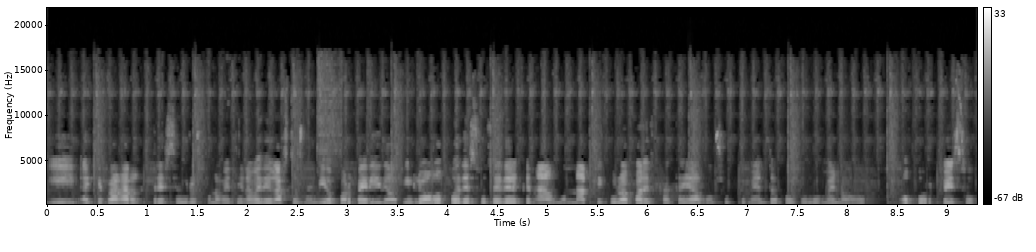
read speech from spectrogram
y hay que pagar 3,99 euros de gastos de envío por pedido y luego puede suceder que en algún artículo aparezca que hay algún suplemento por volumen o, por peso,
